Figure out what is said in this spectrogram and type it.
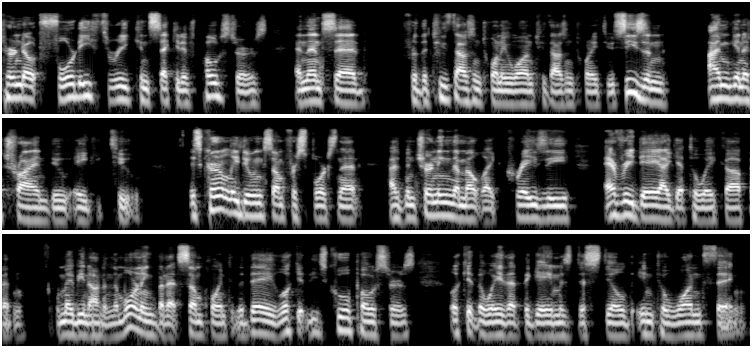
turned out 43 consecutive posters, and then said, for the 2021 2022 season, I'm going to try and do 82. Is currently doing some for Sportsnet, has been churning them out like crazy. Every day I get to wake up and well, maybe not in the morning, but at some point in the day, look at these cool posters, look at the way that the game is distilled into one thing,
